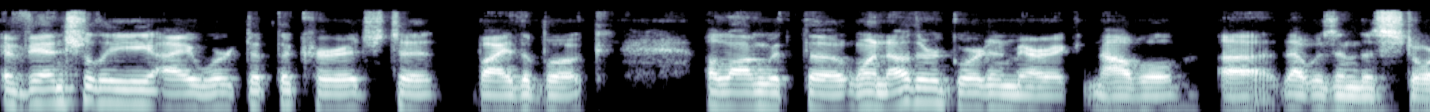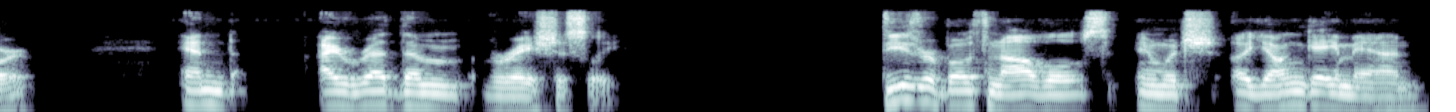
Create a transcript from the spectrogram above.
Eventually, I worked up the courage to buy the book, along with the one other Gordon Merrick novel uh, that was in the store. And I read them voraciously. These were both novels in which a young gay man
